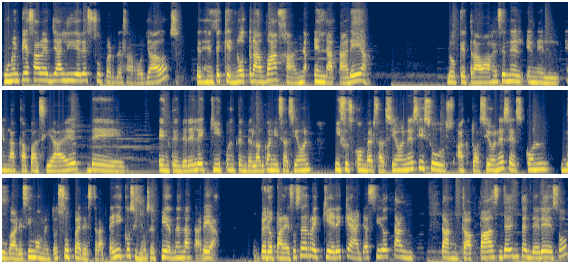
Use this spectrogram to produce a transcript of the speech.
uno empieza a ver ya líderes súper desarrollados, es gente que no trabaja en la tarea, lo que trabaja es en, el, en, el, en la capacidad de, entender el equipo, entender la organización y sus conversaciones y sus actuaciones es con lugares y momentos súper estratégicos y no se pierden la tarea. Pero para eso se requiere que haya sido tan, tan capaz de entender eso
